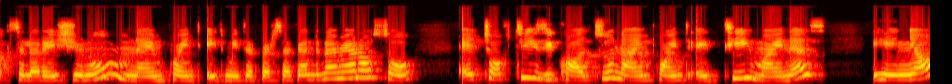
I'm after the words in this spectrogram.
acceleration ኑም 9.8 meter per second ነው የሚሆነው. so h of t is equal to 9.8 t minus ይሄኛው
